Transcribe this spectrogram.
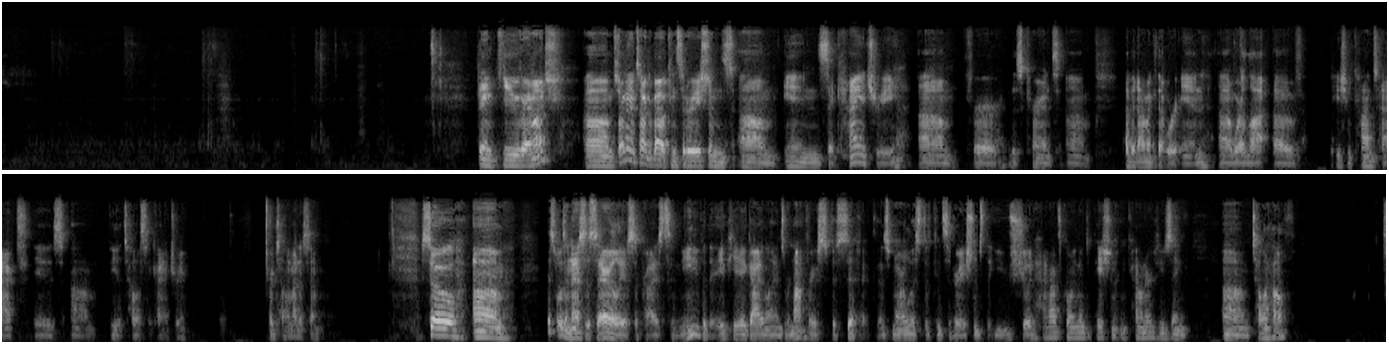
Thank you very much. Um, so I'm going to talk about considerations um, in psychiatry um, for this current um, epidemic that we're in, uh, where a lot of patient contact is um, via telepsychiatry or telemedicine. So um, this wasn't necessarily a surprise to me, but the APA guidelines were not very specific. There's more a list of considerations that you should have going into patient encounters using telehealth.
